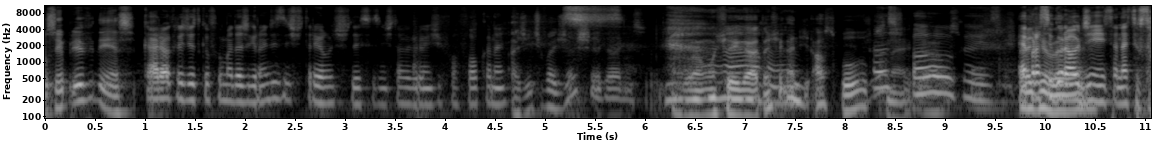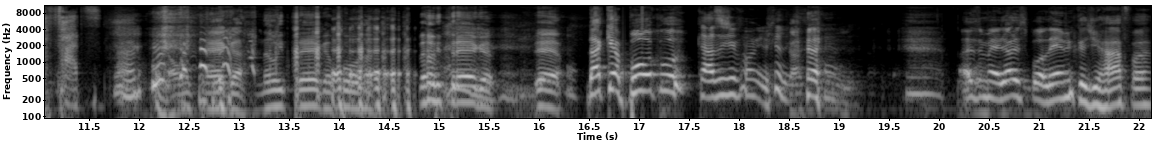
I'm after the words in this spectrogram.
estão sempre em evidência. Cara, eu acredito que eu fui uma das grandes estreantes desses Instagrams de fofoca, né? A gente vai já chegar nisso. Vamos chegar, estão chegando de- aos poucos, Aos né? poucos. É É pra de segurar a audiência, né, seus safados? Não entrega, não entrega, porra. Não entrega. É. Daqui a pouco, Casos de família. as melhores polêmicas de Rafa.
